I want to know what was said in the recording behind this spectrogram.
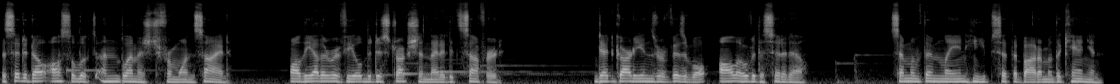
the Citadel also looked unblemished from one side, while the other revealed the destruction that it had suffered. Dead guardians were visible all over the Citadel. Some of them lay in heaps at the bottom of the canyon,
